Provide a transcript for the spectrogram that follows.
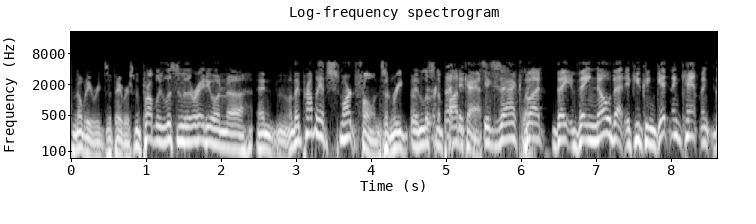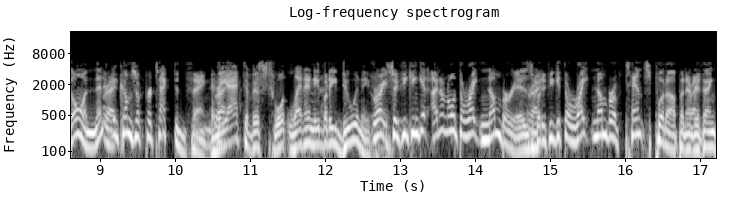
Nobody reads the papers. They probably listen to the radio and uh, and well, they probably have smartphones and read and listen to podcasts. exactly. But they they know that if you can get an encampment going, then it Right. becomes a protected thing. And the activists won't let anybody do anything. Right. So if you can get, I don't know what the right number is, Right. but if you get the right number of tents put up and everything,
